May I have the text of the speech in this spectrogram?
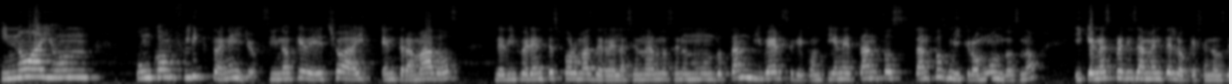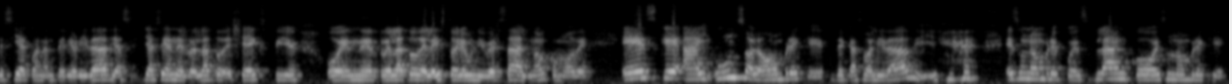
y no hay un, conflicto en ello, sino que de hecho hay entramados de diferentes formas de relacionarnos en un mundo tan diverso que contiene tantos, tantos micromundos, ¿no? Y que no es precisamente lo que se nos decía con anterioridad, ya, ya sea en el relato de Shakespeare o en el relato de la historia universal, ¿no? Como de es que hay un solo hombre que de casualidad y es un hombre pues blanco, es un hombre que,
